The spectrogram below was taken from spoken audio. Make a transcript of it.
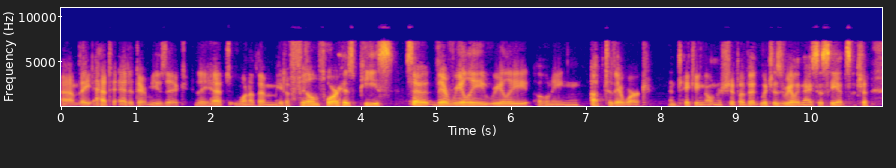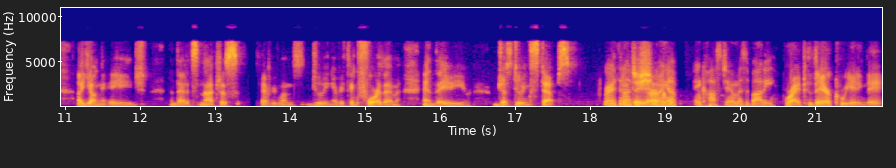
Um, they had to edit their music. They had one of them made a film for his piece. So they're really, really owning up to their work and taking ownership of it, which is really nice to see at such a, a young age, and that it's not just everyone's doing everything for them and they're just doing steps. Right, they're not they just showing up in costume as a body. Right, they're creating. They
